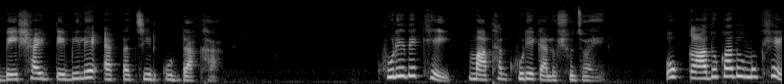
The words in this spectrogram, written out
বেসাইড টেবিলে একটা চিরকুট রাখা। খুলে দেখেই মাথা ঘুরে গেল সুজয়ের। ও কাঁদো কাঁদো মুখে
